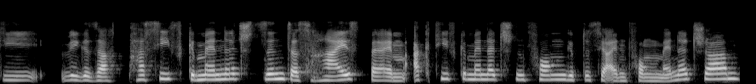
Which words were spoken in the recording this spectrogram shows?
die, wie gesagt, passiv gemanagt sind. Das heißt, beim aktiv gemanagten Fonds gibt es ja einen Fondsmanager,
